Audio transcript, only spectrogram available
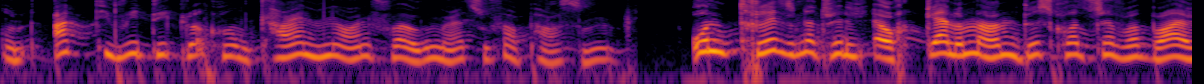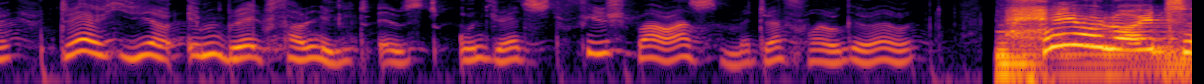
und aktiviert die Glocke, um keine neuen Folgen mehr zu verpassen. Und tretet natürlich auch gerne mal im Discord-Server bei, der hier im Bild verlinkt ist. Und jetzt viel Spaß mit der Folge. Hey Leute,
